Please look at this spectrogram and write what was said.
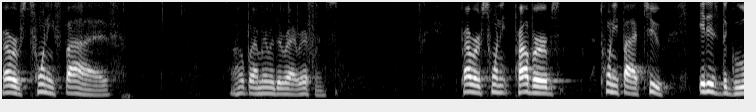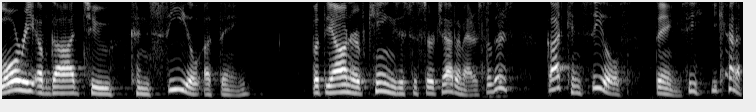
Proverbs 25. I hope I remember the right reference. Proverbs 20, Proverbs 25, 2. It is the glory of God to conceal a thing, but the honor of kings is to search out a matter. So there's God conceals things. He, he kind of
